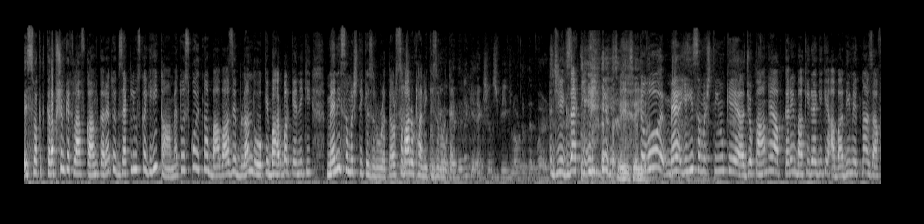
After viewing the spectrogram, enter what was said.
اس وقت کرپشن کے خلاف کام کر رہا ہے تو ایگزیکٹلی اس کا یہی کام ہے۔ تو اس کو اتنا باواز بلند ہو کے بار بار کہنے کی میں نہیں سمجھتی کہ ضرورت ہے اور سوال اٹھانے کی ضرورت ہے۔ جی ایگزیکٹلی تو وہ میں یہی سمجھتی ہوں کہ جو کام ہے آپ کریں باقی رہ گی کہ آبادی میں اتنا اضافہ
